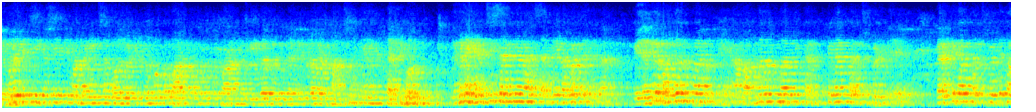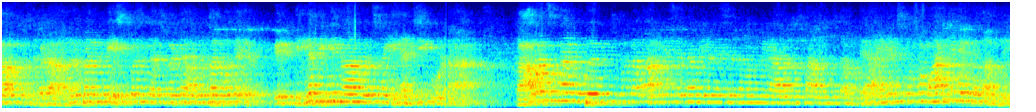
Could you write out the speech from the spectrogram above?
ఎప్పుడైతే జీవశక్తి మందలించడం మొదలుపెట్టిందో ఒక్కొక్క పాట ఒక్కొక్క పాట ఫీవర్ కూడా ఫంక్షన్ అనేది తగ్గిపోతుంది. ఎందుకంటే ఎనర్జీ సరిగ్గా సరిగ్గా ఇవ్వట్లేదు కదా. మీ దగ్గర వంద రూపాయలు ఉంటే ఆ వంద రూపాయలు కరెక్ట్గా ఖర్చు పెడితే కరెక్ట్గా ఖర్చు పెడితే కావాల్సి వస్తుంది. బట్ ఆ వంద రూపాయలు బేసిక్ కోసం ఖర్చు పెడితే వంద రూపాయలు మీరు తిన్న తిండి ద్వారా వచ్చిన ఎనర్జీ కూడా కావాల్సిన దానికి ఉపయోగించకుండా వాళ్ళు చేసేద్దాం వీళ్ళు చేసేద్దాం మీరు ఆలోచిస్తూ ఆలోచిస్తూ ఉంటే ఆ ఎనర్జీ మొత్తం వాటికి వెళ్ళిపోతా ఉంది.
